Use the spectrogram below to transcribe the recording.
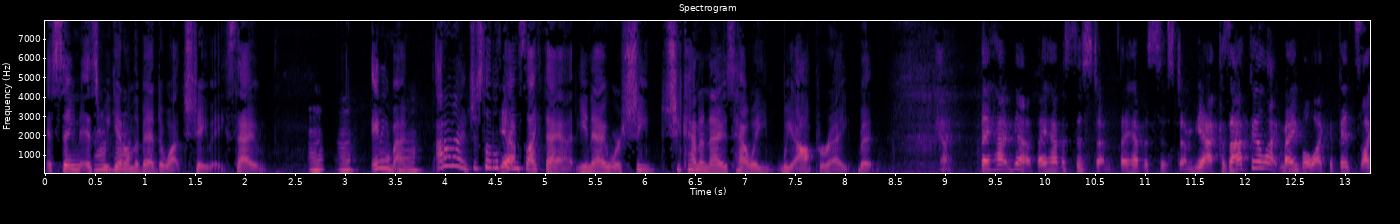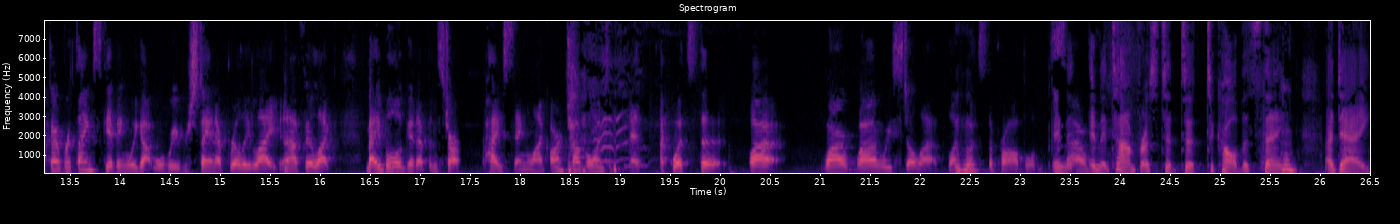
as soon as we get on mm-hmm. the bed to watch TV. So mm-hmm. anyway, mm-hmm. I don't know, just little Yeah. things like that, you know, where she she kind of knows how we we operate. But. They have, yeah, they have a system. They have a system. Yeah, because I feel like Mabel, like if it's like over Thanksgiving, we got where we were staying up really late, and I feel like Mabel will get up and start pacing. Like, aren't y'all going to bed? Like, what's the why? Why? Why are we still up? Like, mm-hmm. what's the problem? and so, and it's time for us to, to, to call this thing a day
